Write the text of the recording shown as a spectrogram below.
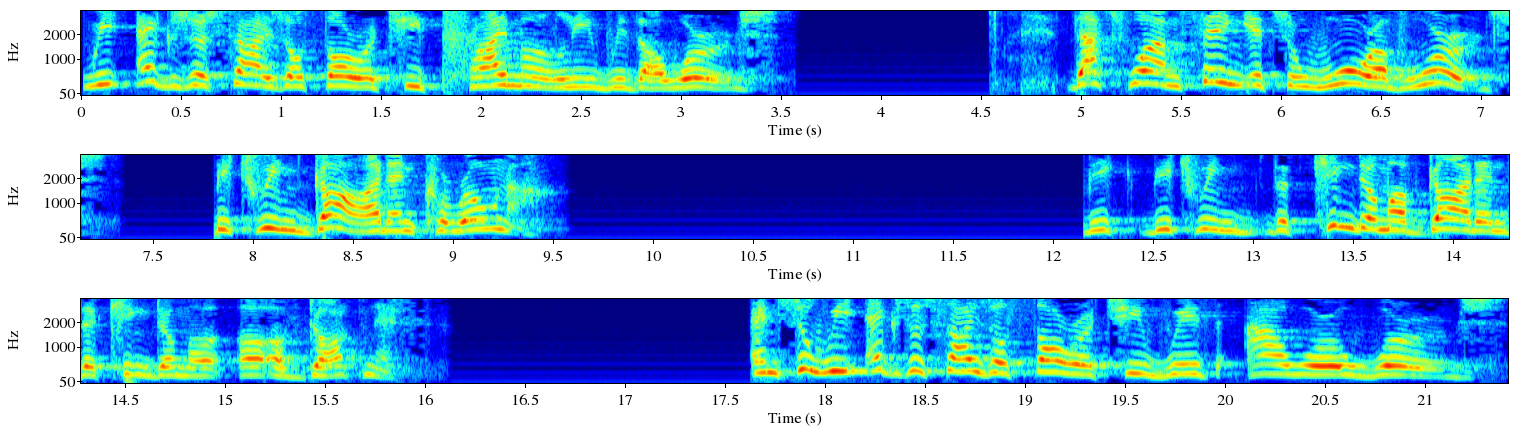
We exercise authority primarily with our words. That's why I'm saying it's a war of words between God and Corona be- between the kingdom of God and the kingdom of, of darkness. And so we exercise authority with our words.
